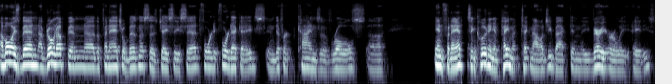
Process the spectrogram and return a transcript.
I've always been, I've grown up in uh, the financial business, as JC said, four, four decades in different kinds of roles. Uh, in finance, including in payment technology back in the very early 80s.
